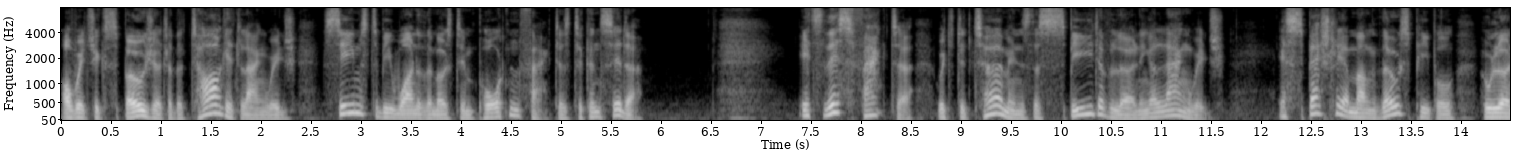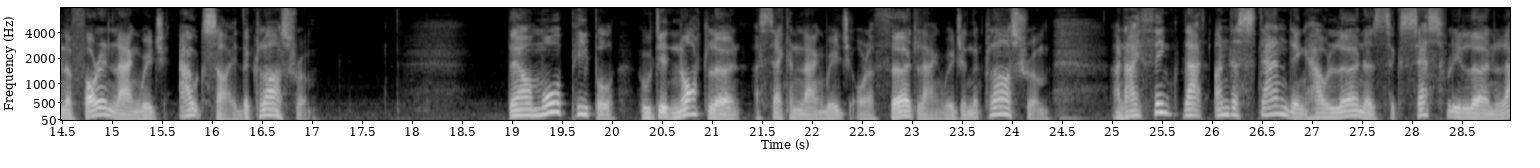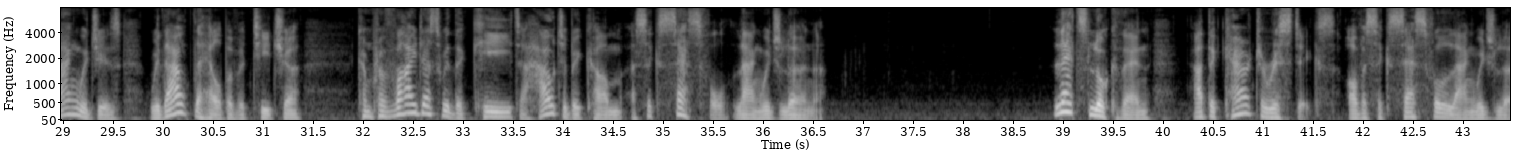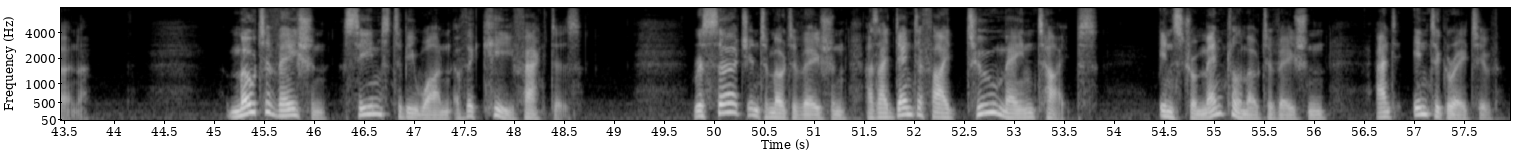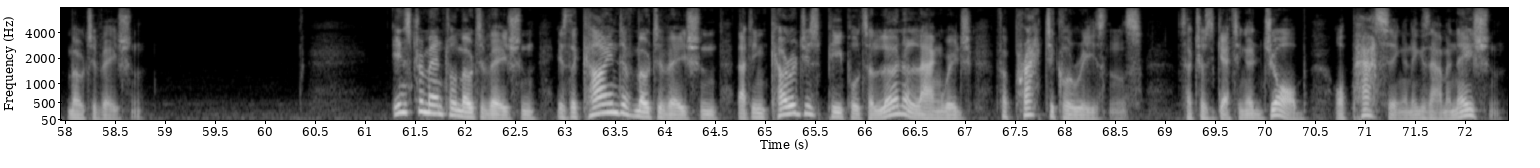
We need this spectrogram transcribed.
of which exposure to the target language seems to be one of the most important factors to consider. It's this factor which determines the speed of learning a language, especially among those people who learn a foreign language outside the classroom. There are more people who did not learn a second language or a third language in the classroom, and I think that understanding how learners successfully learn languages without the help of a teacher can provide us with the key to how to become a successful language learner. Let's look then at the characteristics of a successful language learner. Motivation seems to be one of the key factors. Research into motivation has identified two main types, instrumental motivation and integrative motivation. Instrumental motivation is the kind of motivation that encourages people to learn a language for practical reasons, such as getting a job or passing an examination.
